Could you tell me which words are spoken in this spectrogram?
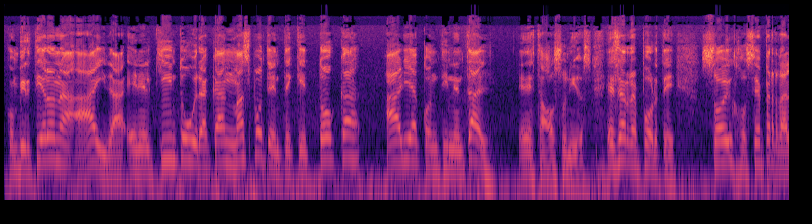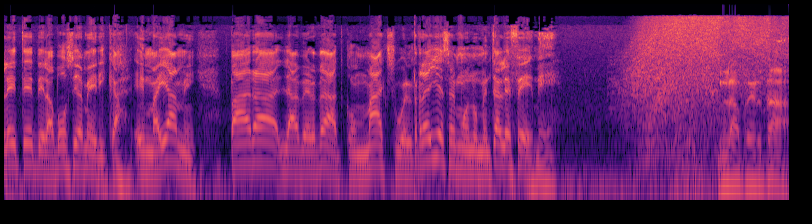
convirtieron a Aida en el quinto huracán más potente que toca área continental en Estados Unidos. Ese reporte. Soy José Pernalete de La Voz de América en Miami para La Verdad con Maxwell Reyes en Monumental FM. La verdad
